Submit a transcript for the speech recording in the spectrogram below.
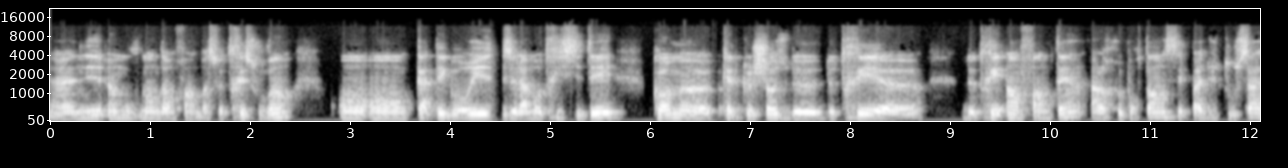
euh, ni un mouvement d'enfant. Parce que très souvent, on, catégorise la motricité comme euh, quelque chose de, de très enfantin, alors que pourtant, c'est pas du tout ça.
